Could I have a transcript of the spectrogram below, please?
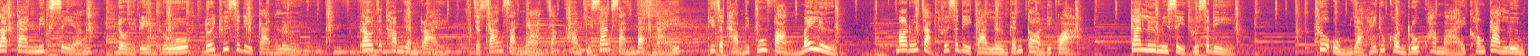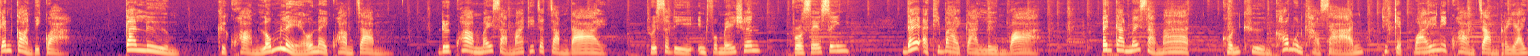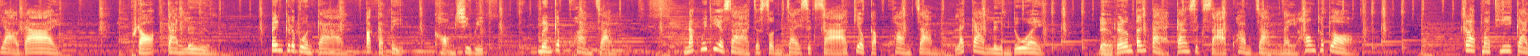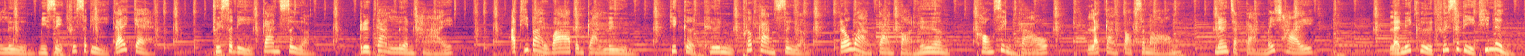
หลักการมิกซ์เสียง โดยเรียนรู้ด้วยทฤษฎีการลืม เราจะทำอย่างไร จะสร้างสรรค์งานจากความคิดสร้างสรรค์แบบไหน ที่จะทำให้ผู้ฟังไม่ลืม มารู้จักทฤษฎีการลืมกันก่อนดีกว่า การลืมมีสี่ทฤษฎี ครูอุ๋มอยากให้ทุกคนรู้ความหมายของการลืมกันก่อนดีกว่า การลืม คือความล้มเหลวในความจำหรือความไม่สามารถที่จะจำได้ ทฤษฎี information processing ได้อธิบายการลืมว่า เป็นการไม่สามารถค้นคืนข้อมูลข่าวสารที่เก็บไว้ในความจำระยะยาวได้ เพราะการลืม เป็นกระบวนการปกติของชีวิต เหมือนกับความจำนักวิทยาศาสตร์จะสนใจศึกษาเกี่ยวกับความจำและการลืมด้วย โดยเริ่มตั้งแต่การศึกษาความจำในห้องทดลอง กลับมาที่การลืมมีสี่ทฤษฎีได้แก่ ทฤษฎีการเสื่อม หรือการเลือนหาย อธิบายว่าเป็นการลืมที่เกิดขึ้นเพราะการเสื่อม ระหว่างการต่อเนื่องของสิ่งเรา และการตอบสนอง เนื่องจากการไม่ใช้ และนี่คือทฤษฎีที่ 1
